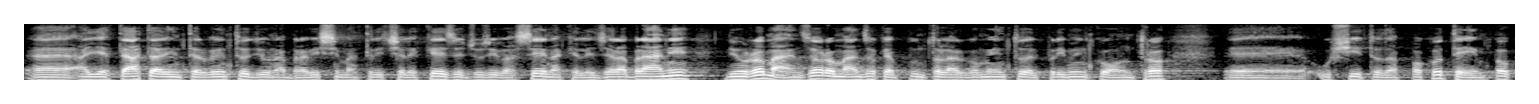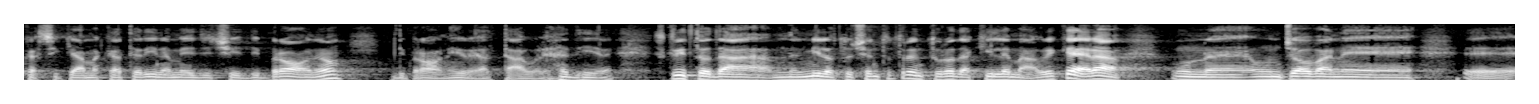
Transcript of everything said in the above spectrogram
eh, allietata dall'intervento di una bravissima attrice lecchese, Giusiva Sena, che leggerà brani di un romanzo, romanzo che è appunto l'argomento del primo incontro, eh, uscito da poco tempo, che si chiama Caterina Medici di Brono, di Broni in realtà voleva dire, scritto da, nel 1831 da Achille Mauri, che era un, un giovane eh,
